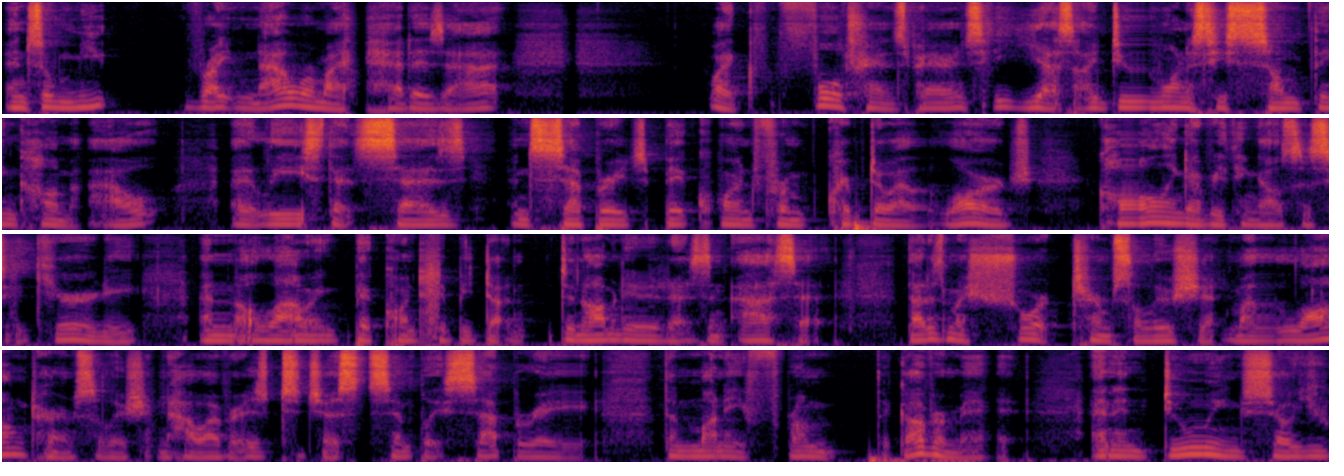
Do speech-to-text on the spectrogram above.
And so me right now where my head is at, like full transparency, yes, I do want to see something come out at least that says and separates Bitcoin from crypto at large, calling everything else a security and allowing Bitcoin to be done, denominated as an asset. That is my short term solution. My long term solution, however, is to just simply separate the money from the government. And in doing so, you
